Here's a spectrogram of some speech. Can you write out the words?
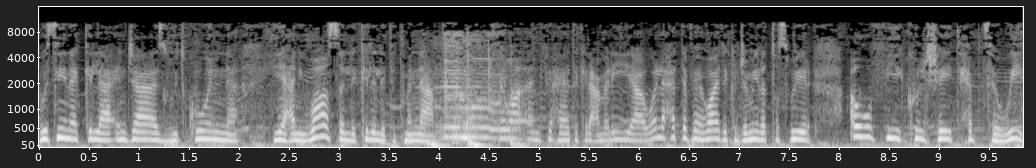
وسنينك كلها إنجاز وتكون يعني واصل لكل اللي تتمناه. سواء في حياتك العملية ولا حتى في هوايتك الجميلة التصوير أو في كل شيء تحب تسويه.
